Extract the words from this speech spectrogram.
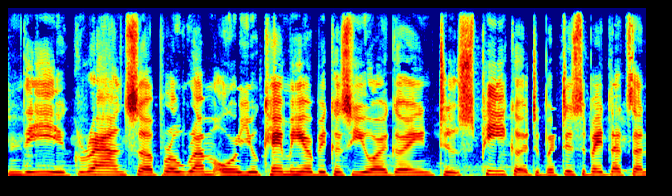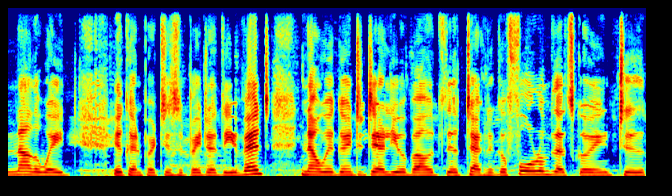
the grants uh, program or you came here because you are going to speak or to participate. That's another way you can participate at the event. Now we're going to tell you about the technical forum that's going to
